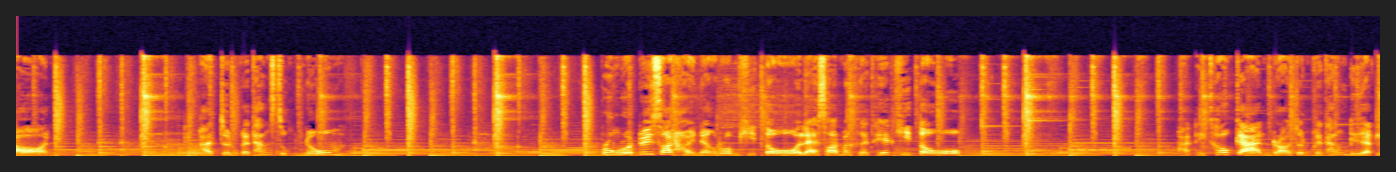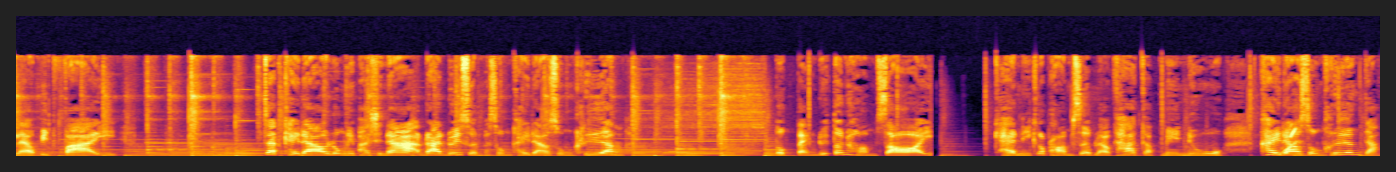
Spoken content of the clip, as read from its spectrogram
อ่อน ผัดจนกระทั่งสุกนุ่ม ปรุงรสด้วยซอสหอยนางรมคีโต และซอสมะเขือเทศคีโต ให้เข้ากัน รอจนกระทั่งเดือดแล้วปิดไฟ จัดไข่ดาวลงในภาชนะราดด้วยส่วนผสมไข่ดาวทรงเครื่อง ตกแต่งด้วยต้นหอมซอย แค่นี้ก็พร้อมเสิร์ฟแล้วค่ะกับเมนู ไข่ดาวทรงเครื่องจาก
